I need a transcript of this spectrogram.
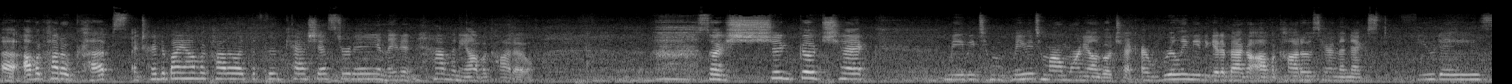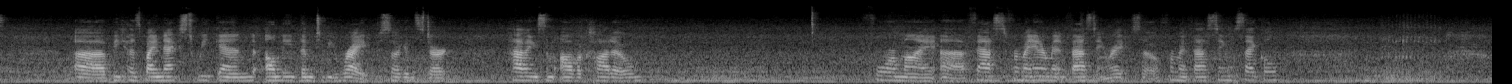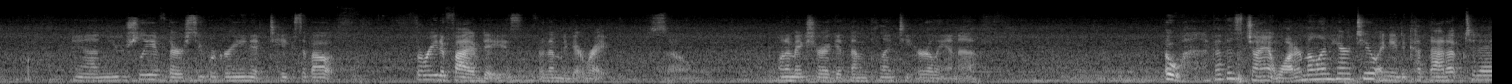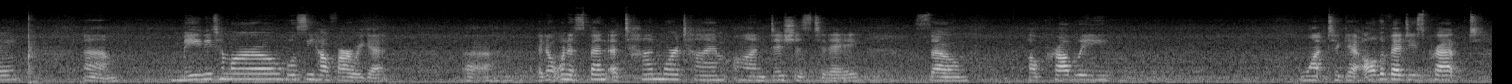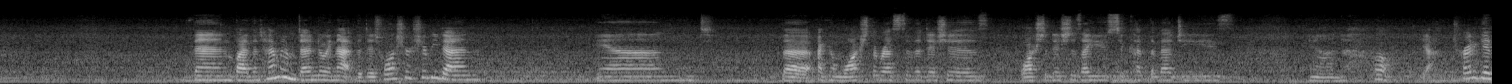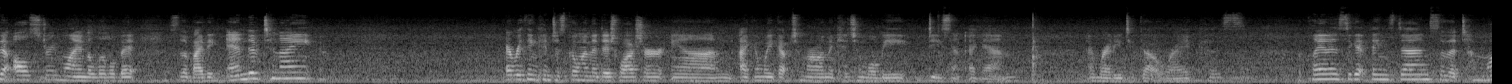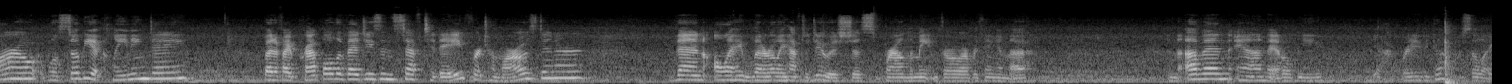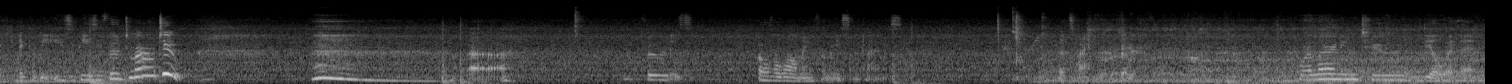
uh, avocado cups. I tried to buy avocado at the food cache yesterday and they didn't have any avocado. So I should go check. Maybe to, maybe tomorrow morning I'll go check. I really need to get a bag of avocados here in the next few days uh, because by next weekend I'll need them to be ripe so I can start having some avocado for my uh, fast for my intermittent fasting, right? So for my fasting cycle. And usually if they're super green, it takes about three to five days for them to get ripe. So I want to make sure I get them plenty early enough. Oh, I got this giant watermelon here too. I need to cut that up today. Um, maybe tomorrow. We'll see how far we get. Uh, I don't want to spend a ton more time on dishes today. So I'll probably want to get all the veggies prepped then by the time I'm done doing that, the dishwasher should be done. And the I can wash the rest of the dishes, wash the dishes I used to cut the veggies. And, oh, yeah, try to get it all streamlined a little bit so that by the end of tonight, everything can just go in the dishwasher and I can wake up tomorrow and the kitchen will be decent again. I'm ready to go, right? Because the plan is to get things done so that tomorrow will still be a cleaning day, But if I prep all the veggies and stuff today for tomorrow's dinner, then all I literally have to do is just brown the meat and throw everything in the in the oven and it'll be yeah ready to go. So like it could be easy peasy food tomorrow too. Uh, food is overwhelming for me sometimes. That's fine we're learning to deal with it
